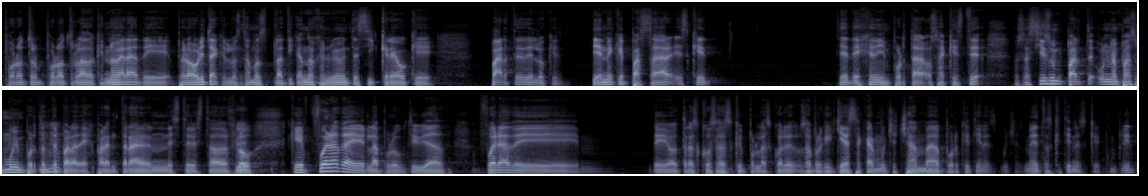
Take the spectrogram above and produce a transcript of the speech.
por, otro, por otro lado, que no era de... Pero ahorita que lo estamos platicando, genuinamente sí creo que parte de lo que tiene que pasar es que te deje de importar, o sea, que esté, o sea, sí es un parte, una paso muy importante para, para entrar en este estado de flow, que fuera de la productividad, fuera de, de otras cosas que por las cuales, o sea, porque quieres sacar mucha chamba, porque tienes muchas metas que tienes que cumplir,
